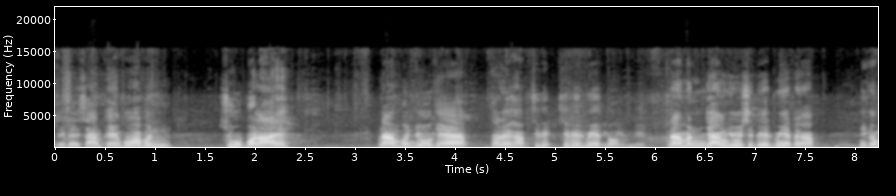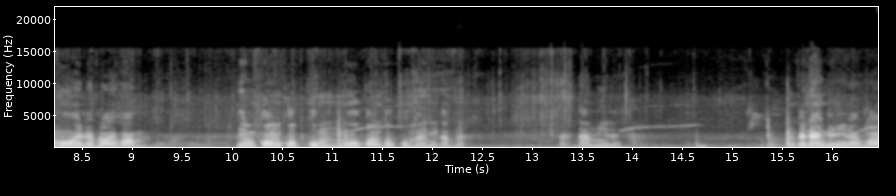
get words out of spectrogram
ได้ได้สามแผงเพราะว่าเพิ่นสูบบ่หลายน้ำเพิ่นอยู่แค่เท่าไหร่ครับ11 11เมตรบ่น้ำมันยังอยู่11เมตรนะครับ นี่ก็โม่ให้เรียบร้อยพร้อมเปลี่ยนกองควบคุมโม่กองควบคุมให้นี่ครับนะอะตามนี้แหละมันก็นั่งอยู่นี่นะว่า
